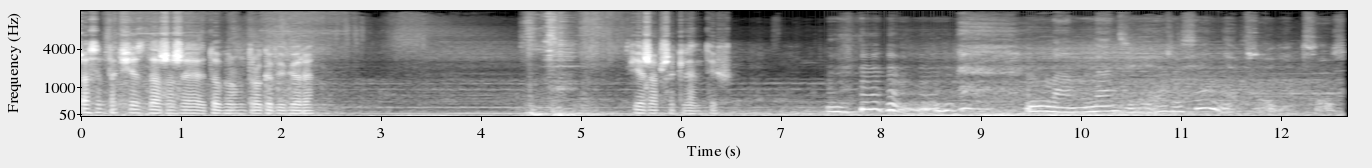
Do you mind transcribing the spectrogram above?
Czasem tak się zdarza, że dobrą drogę wybiorę. Wieża przeklętych. Mam nadzieję, że się nie przeliczysz.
